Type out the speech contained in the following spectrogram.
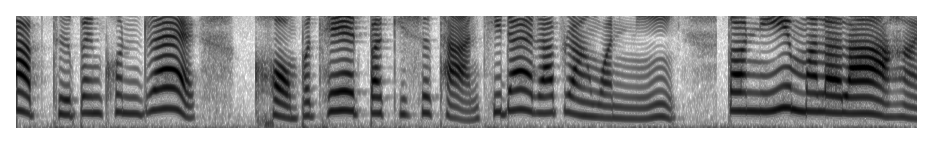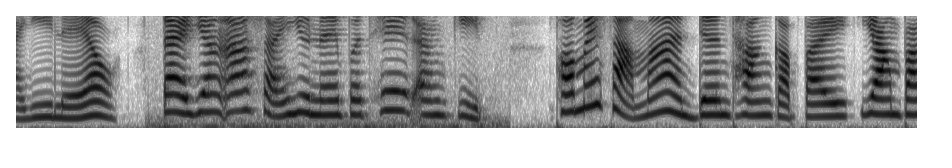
าพถือเป็นคนแรกของประเทศปากีสถานที่ได้รับรางวัลนนี้ ตอนนี้มาลาลาหายดีแล้ว แต่ยังอาศัยอยู่ในประเทศอังกฤษ เพราะไม่สามารถเดินทางกลับไปยังปา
